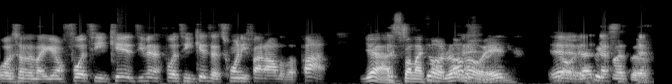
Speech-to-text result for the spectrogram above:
or something like you know, 14 kids, even at 14 kids, at 25 dollars a pop. Yeah, I It's- spent like no, five no, no, already. Yeah, No, that, it's that's expensive. that,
